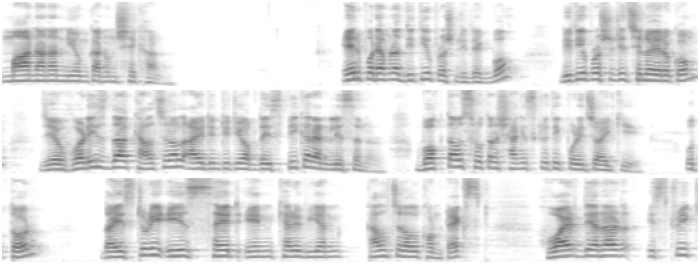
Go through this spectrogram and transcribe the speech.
মা নানান নিয়মকানুন শেখান। এরপরে আমরা দ্বিতীয় প্রশ্নটি দেখব। দ্বিতীয় প্রশ্নটি ছিল এরকম যে what is the cultural identity of the speaker and listener বক্তা ও শ্রোতার সাংস্কৃতিক পরিচয় কি? উত্তর the story is set in Caribbean cultural context where there are strict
